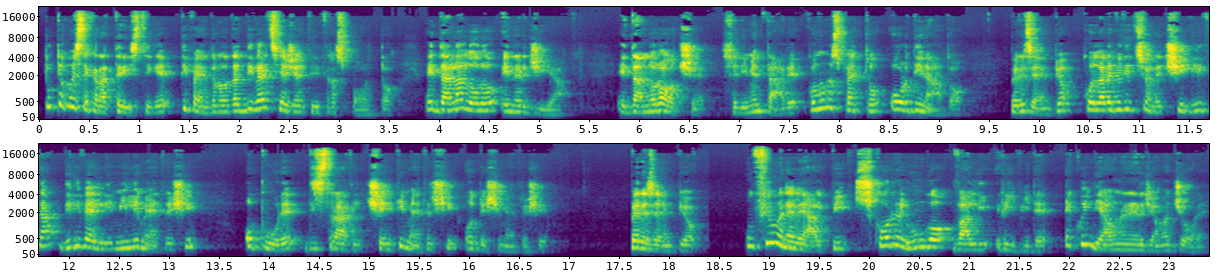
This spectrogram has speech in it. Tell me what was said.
Tutte queste caratteristiche dipendono da diversi agenti di trasporto e dalla loro energia e danno rocce sedimentarie con un aspetto ordinato, per esempio con la ripetizione ciclica di livelli millimetrici oppure di strati centimetrici o decimetrici. Per esempio, un fiume nelle Alpi scorre lungo valli ripide e quindi ha un'energia maggiore,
